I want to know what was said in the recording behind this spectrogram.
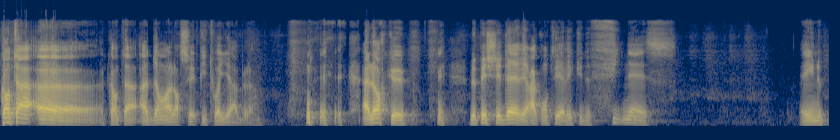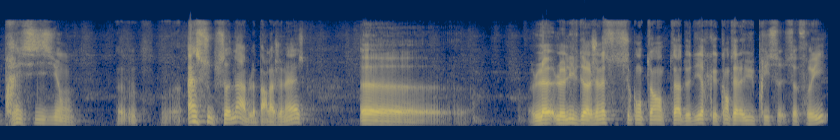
Quant à, euh, quant à Adam, alors c'est pitoyable. alors que le péché d'Ève est raconté avec une finesse et une précision euh, insoupçonnable par la Genèse, euh, le, livre de la Genèse se contenta de dire que quand elle a eu pris ce, fruit,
